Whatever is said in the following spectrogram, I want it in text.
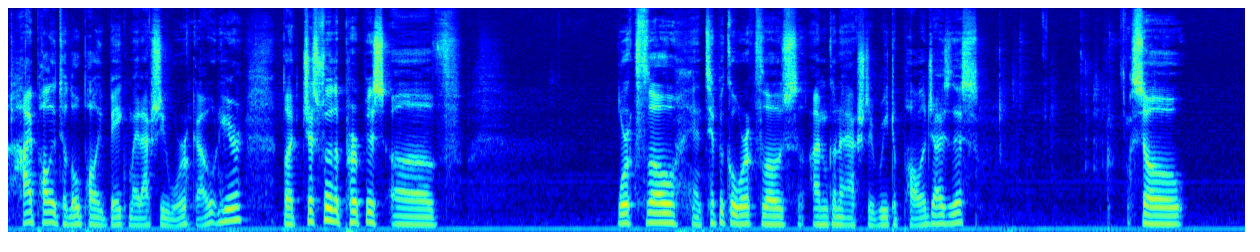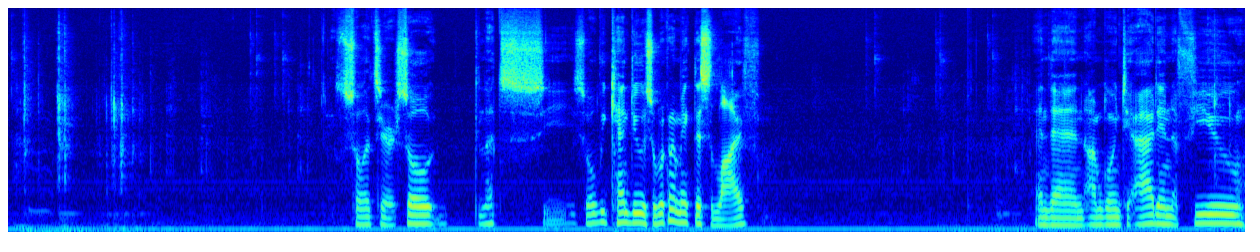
high poly to low poly bake might actually work out here. But just for the purpose of workflow and typical workflows, I'm going to actually retopologize this. So, so let's hear. So let's see. So what we can do is, so we're going to make this live. And then I'm going to add in a few,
